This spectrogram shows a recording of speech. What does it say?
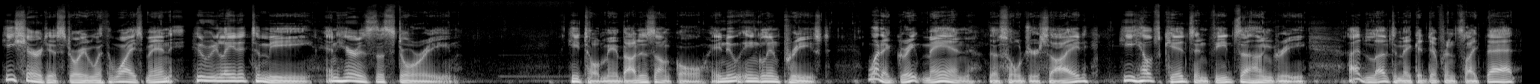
He shared his story with a wise man who related to me, and here is the story. He told me about his uncle, a New England priest. What a great man, the soldier sighed. He helps kids and feeds the hungry. I'd love to make a difference like that.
